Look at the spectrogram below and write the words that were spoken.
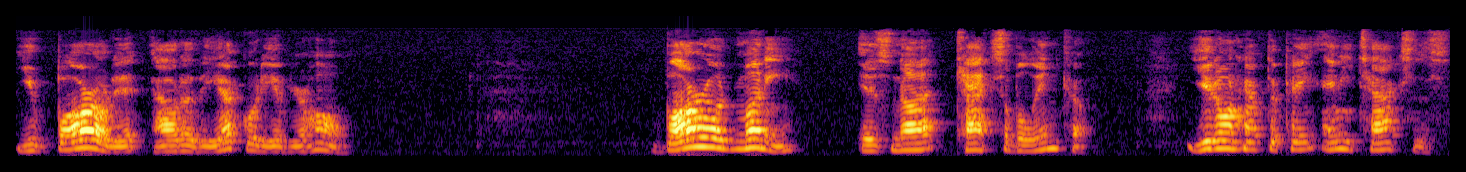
You borrowed it out of the equity of your home. Borrowed money is not taxable income. You don't have to pay any taxes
